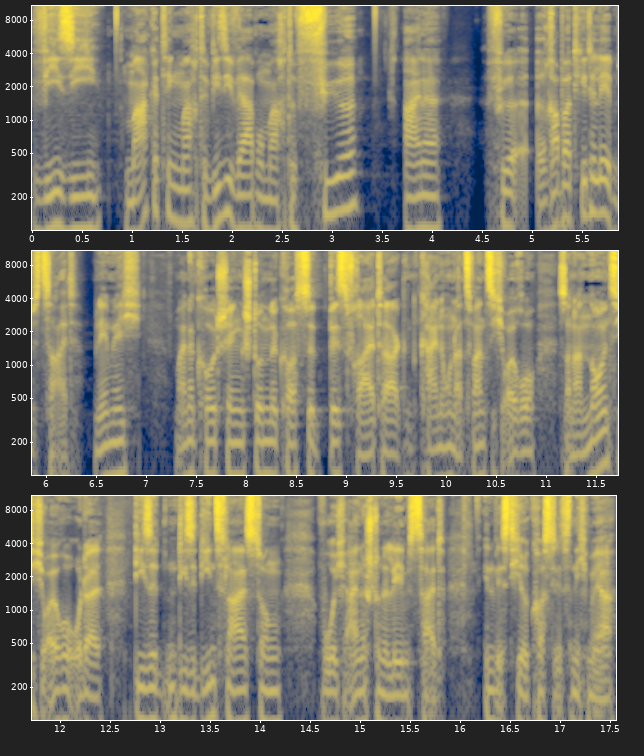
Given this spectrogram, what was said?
wie sie Marketing machte, wie sie Werbung machte für eine für rabattierte Lebenszeit, nämlich meine Coaching-Stunde kostet bis Freitag keine 120 Euro, sondern 90 Euro oder diese, diese Dienstleistung, wo ich eine Stunde Lebenszeit investiere, kostet jetzt nicht mehr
